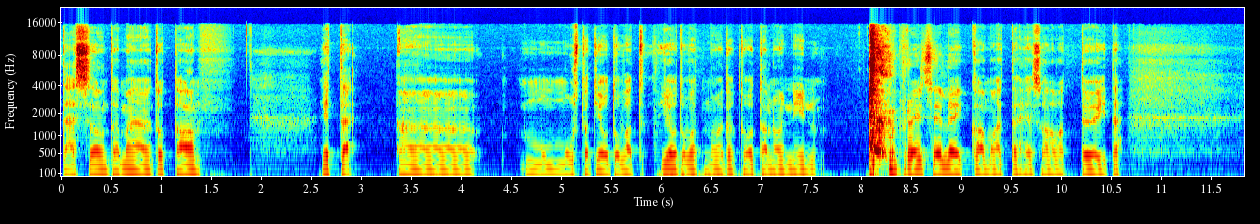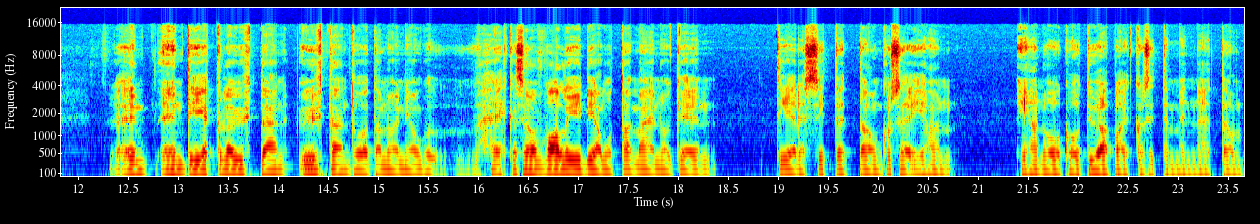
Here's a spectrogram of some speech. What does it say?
tässä on tämä, tota, että ää, mustat joutuvat, joutuvat noita tuota, noin niin, Braidsia leikkaamaan, että he saavat töitä. En, en tiedä kyllä yhtään, yhtään tuota noin, niin onko, ehkä se on validia, mutta mä en oikein tiedä sitten, että onko se ihan, ihan ok työpaikka sitten mennä, että, on,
